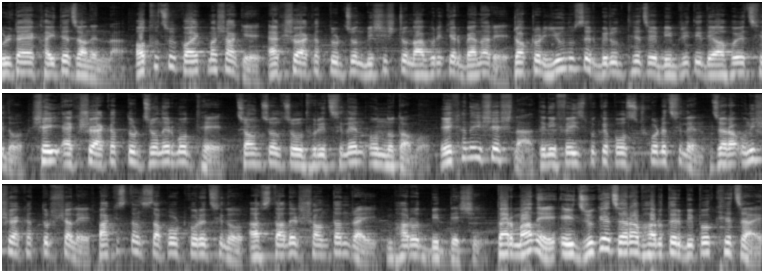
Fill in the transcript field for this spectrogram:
উল্টায় খাইতে জানেন না। অথচ কয়েক মাস আগে একশো একাত্তর জন বিশিষ্ট নাগরিকের ব্যানারে ডক্টর ইউনুসের বিরুদ্ধে যে বিবৃতি দেওয়া হয়েছিল, সেই একশো একাত্তর জনের মধ্যে চঞ্চল চৌধুরী ছিলেন অন্যতম। এখানেই শেষ না, তিনি ফেসবুকে পোস্ট করেছিলেন, যারা উনিশশো একাত্তর সালে পাকিস্তান সাপোর্ট করেছিল আজ তাদের সন্তানরাই ভারত বিদ্বেষী। তার মানে এই যুগে যারা ভারতের বিপক্ষে যায়,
